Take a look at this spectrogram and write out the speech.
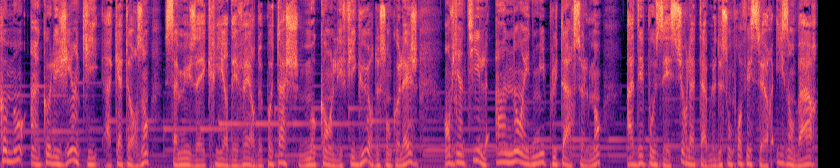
Comment un collégien qui, à 14 ans, s'amuse à écrire des vers de potache moquant les figures de son collège, en vient-il un an et demi plus tard seulement à déposer sur la table de son professeur Isambard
